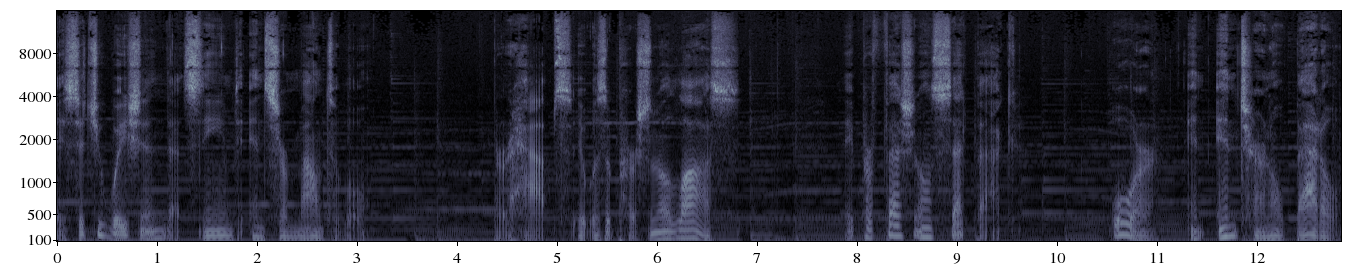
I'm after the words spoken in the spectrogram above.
A situation that seemed insurmountable. Perhaps it was a personal loss, a professional setback, or an internal battle.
